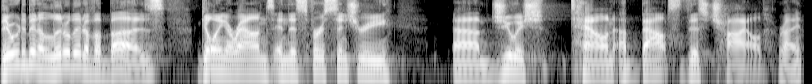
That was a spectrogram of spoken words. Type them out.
there would have been a little bit of a buzz going around in this first century um, Jewish town about this child, right?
